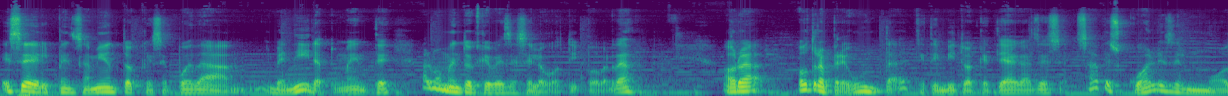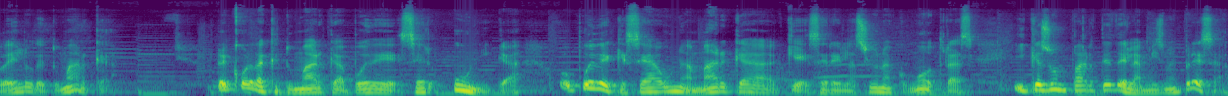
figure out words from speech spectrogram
ese el pensamiento que se pueda venir a tu mente al momento que ves ese logotipo, ¿verdad? Ahora, otra pregunta que te invito a que te hagas es, ¿sabes cuál es el modelo de tu marca? Recuerda que tu marca puede ser única o puede que sea una marca que se relaciona con otras y que son parte de la misma empresa.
